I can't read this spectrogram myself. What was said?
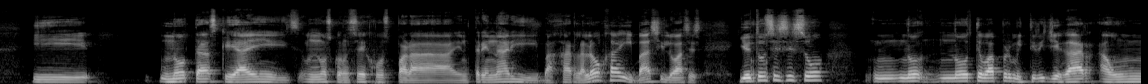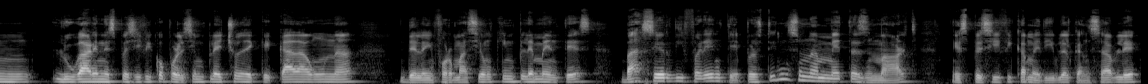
y notas que hay unos consejos para entrenar y bajar la loja y vas y lo haces. Y entonces eso no, no te va a permitir llegar a un lugar en específico por el simple hecho de que cada una de la información que implementes va a ser diferente. Pero si tienes una meta SMART específica, medible, alcanzable,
